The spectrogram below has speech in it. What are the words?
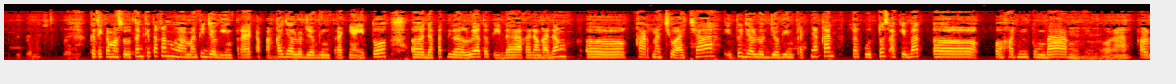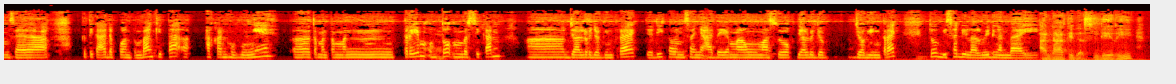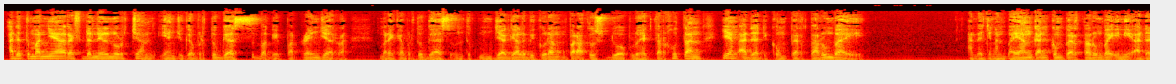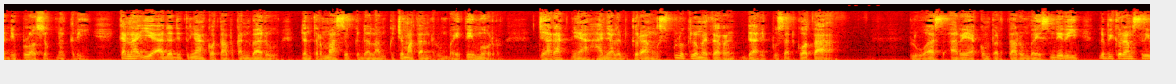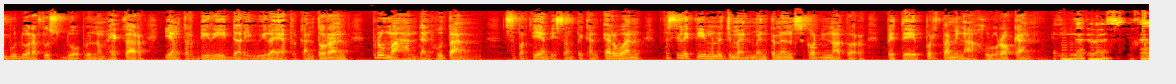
ketika masuk hutan kita kan mengamati jogging track apakah jalur jogging tracknya itu uh, dapat dilalui atau tidak kadang-kadang uh, karena cuaca itu jalur jogging tracknya kan terputus akibat uh, pohon tumbang gitu. Nah, kalau misalnya ketika ada pohon tumbang kita akan hubungi teman-teman trim untuk membersihkan uh, jalur jogging track. Jadi kalau misalnya ada yang mau masuk jalur jog jogging track itu bisa dilalui dengan baik. Ana tidak sendiri, ada temannya Rev Daniel Nurchan yang juga bertugas sebagai part ranger. Mereka bertugas untuk menjaga lebih kurang 420 hektar hutan yang ada di Komper Tarumbai. Anda jangan bayangkan Komper Tarumbai ini ada di pelosok negeri, karena ia ada di tengah kota Pekanbaru dan termasuk ke dalam kecamatan Rumbai Timur. Jaraknya hanya lebih kurang 10 km dari pusat kota. Luas area Komper Tarumbai sendiri lebih kurang 1.226 hektar yang terdiri dari wilayah perkantoran, perumahan, dan hutan seperti yang disampaikan Erwan, Facility Management Maintenance Coordinator PT Pertamina Hulu Rokan ini adalah sekitar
